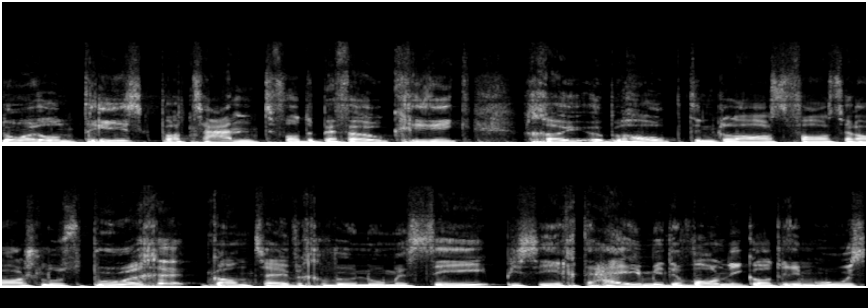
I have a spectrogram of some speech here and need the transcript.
Nur rund 30 Prozent der Bevölkerung können überhaupt einen Glasfaseranschluss buchen. Ganz einfach, weil nur sie bei sich daheim, in der Wohnung oder im Haus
